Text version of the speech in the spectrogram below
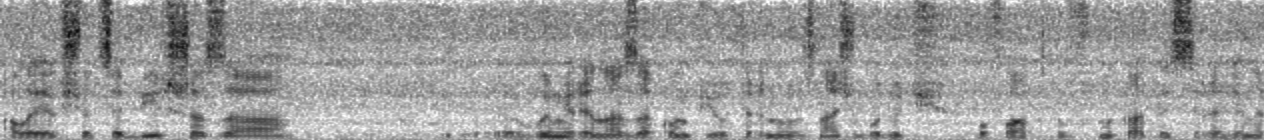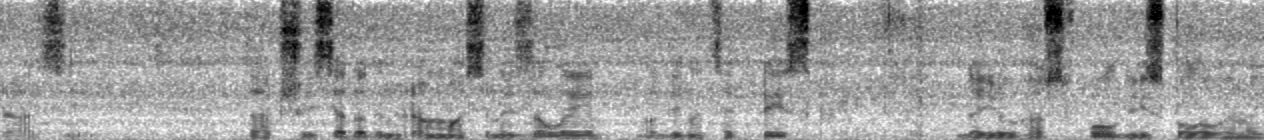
Але якщо це більша за вимірена за комп'ютерну, значить будуть по факту вмикатись регенерації. Так, 61 грам масляної золи, 11 тиск. Даю газ в пол 2,5.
